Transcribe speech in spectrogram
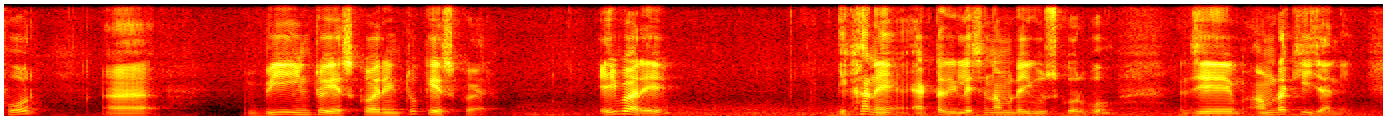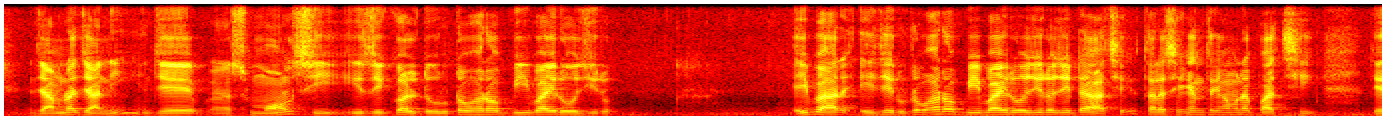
four B into A square into K square এইবারে এখানে একটা রিলেশন আমরা ইউজ করব যে আমরা কি জানি? যে আমরা জানি যে small C is equal to root over of B by rho zero এইবার এই যে root over of B by rho zero যেটা আছে, তাহলে সেখান থেকে আমরা পাচ্ছি যে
